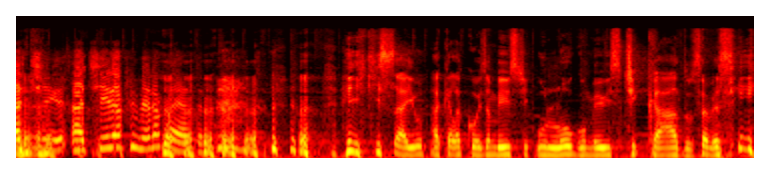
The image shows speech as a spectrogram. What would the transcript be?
atire, atire a primeira pedra. e que saiu aquela coisa meio. o logo meio esticado, sabe assim?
